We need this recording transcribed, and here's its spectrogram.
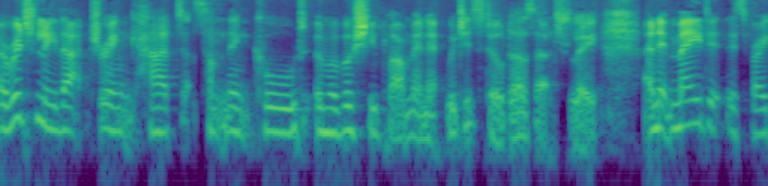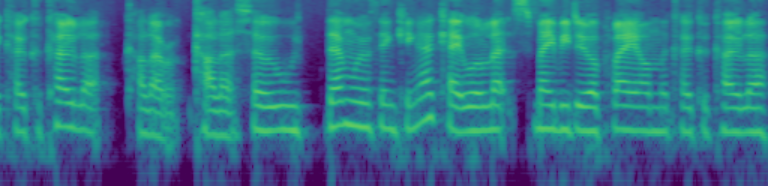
Originally, that drink had something called umeboshi plum in it, which it still does actually, and it made it this very Coca Cola color. Color. So we, then we were thinking, okay, well, let's maybe do a play on the Coca Cola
